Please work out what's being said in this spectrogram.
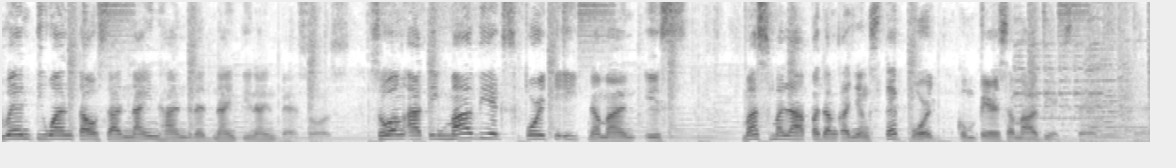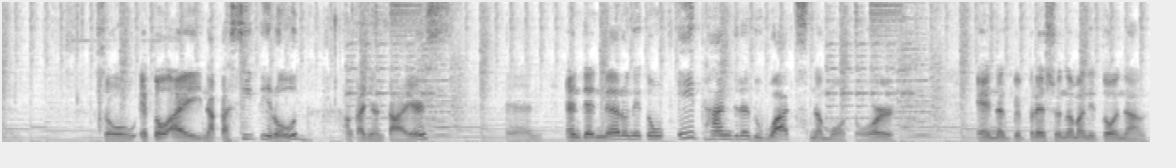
21,999 pesos. So ang ating Mavi X48 naman is mas malapad ang kanyang stepboard compare sa Mavi X10. Ayan. So, ito ay naka city road ang kanyang tires. Ayan. And then, meron itong 800 watts na motor. And nagpepresyo naman ito ng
